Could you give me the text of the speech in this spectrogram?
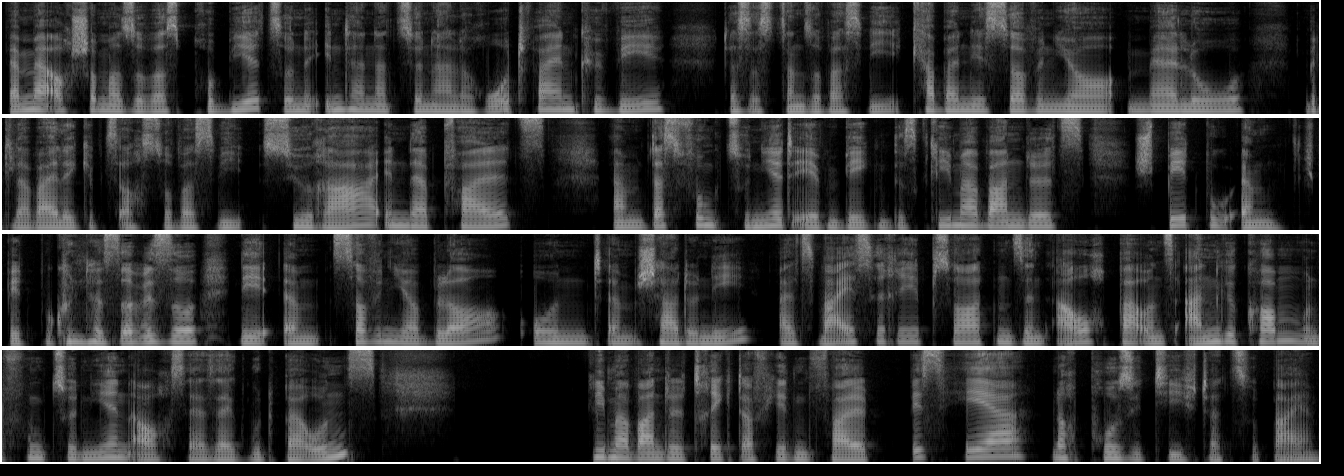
Wir haben ja auch schon mal sowas probiert, so eine internationale Rotwein-Cuvée. Das ist dann sowas wie Cabernet Sauvignon, Merlot. Mittlerweile gibt es auch sowas wie Syrah in der Pfalz. Ähm, das funktioniert eben wegen des Klimawandels. Spätbu ähm, Spätburgunder sowieso, nee, ähm, Sauvignon Blanc und ähm, Chardonnay als weiße Rebsorten sind auch bei uns angekommen und funktionieren auch sehr, sehr gut bei uns. Klimawandel trägt auf jeden Fall bisher noch positiv dazu bei.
